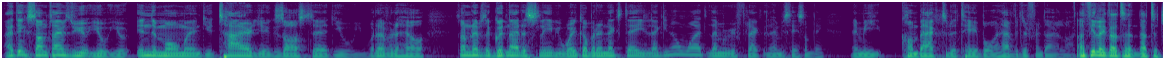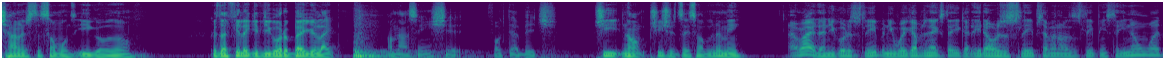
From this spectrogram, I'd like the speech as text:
I think sometimes you you you're in the moment, you're tired, you're exhausted, you you- whatever the hell. Sometimes a good night of sleep, you wake up the next day, you're like, you know what? Let me reflect let me say something. Let me come back to the table and have a different dialogue. I feel like that's a that's a challenge to someone's ego though, because I feel like if you go to bed, you're like, I'm not saying shit. Fuck that bitch. She no, she should say something to me. All right, then you go to sleep and you wake up the next day, you got eight hours of sleep, seven hours of sleep, and you say, you know what?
